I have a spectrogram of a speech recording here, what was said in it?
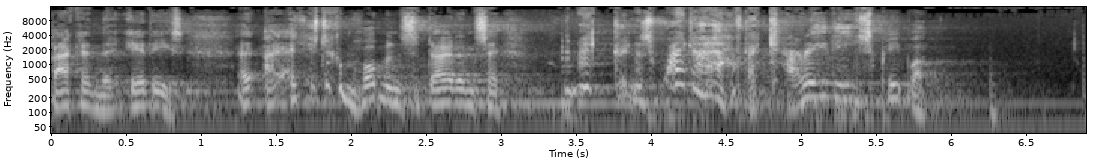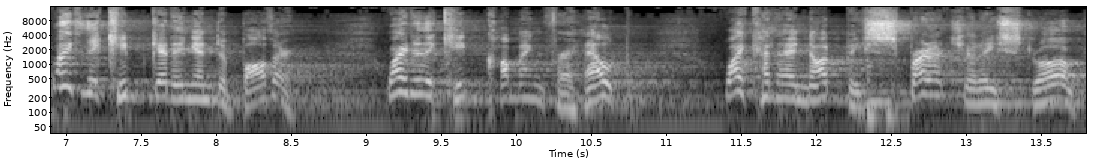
back in the 80s. I, I used to come home and sit down and say, my goodness, why do I have to carry these people? Why do they keep getting into bother? Why do they keep coming for help? Why can I not be spiritually strong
